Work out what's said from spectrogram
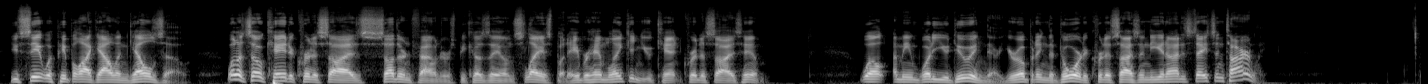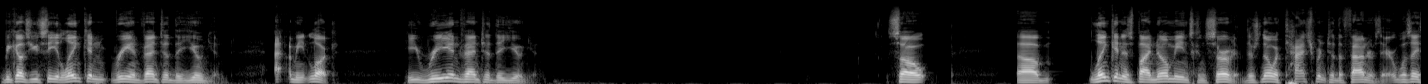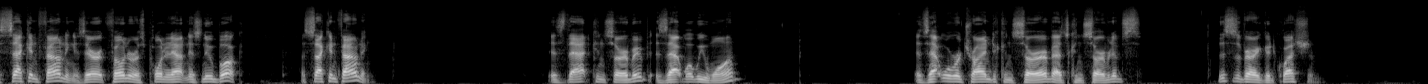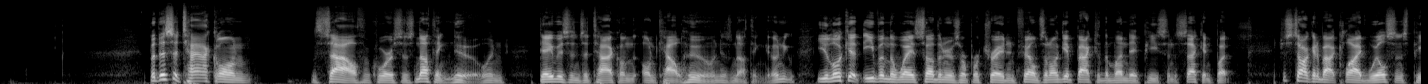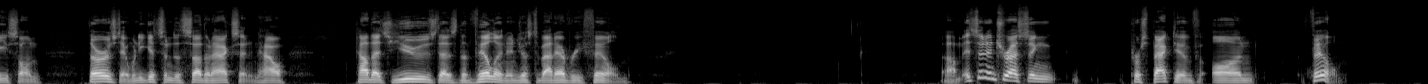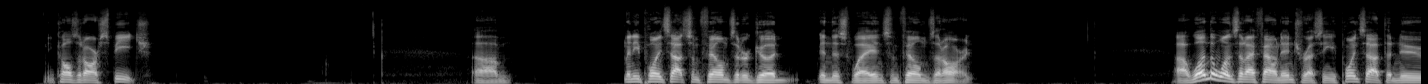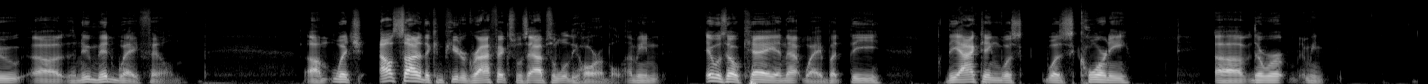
You see it with people like Allen Guelzo. Well, it's okay to criticize Southern founders because they own slaves, but Abraham Lincoln, you can't criticize him. Well, I mean, what are you doing there? You're opening the door to criticizing the United States entirely. Because you see, Lincoln reinvented the Union. I mean, look, he reinvented the Union. So, um, Lincoln is by no means conservative. There's no attachment to the founders there. It was a second founding, as Eric Foner has pointed out in his new book. A second founding. Is that conservative? Is that what we want? Is that what we're trying to conserve as conservatives? This is a very good question. But this attack on the South, of course, is nothing new. And Davidson's attack on, on Calhoun is nothing new. And you, you look at even the way Southerners are portrayed in films, and I'll get back to the Monday piece in a second, but just talking about Clyde Wilson's piece on Thursday when he gets into the Southern accent and how how that's used as the villain in just about every film. Um, it's an interesting perspective on film. He calls it our speech. Um, and he points out some films that are good in this way and some films that aren't. Uh, one of the ones that I found interesting, he points out the new uh, the new Midway film, um, which outside of the computer graphics was absolutely horrible. I mean, it was okay in that way, but the the acting was was corny. Uh, there were, I mean,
